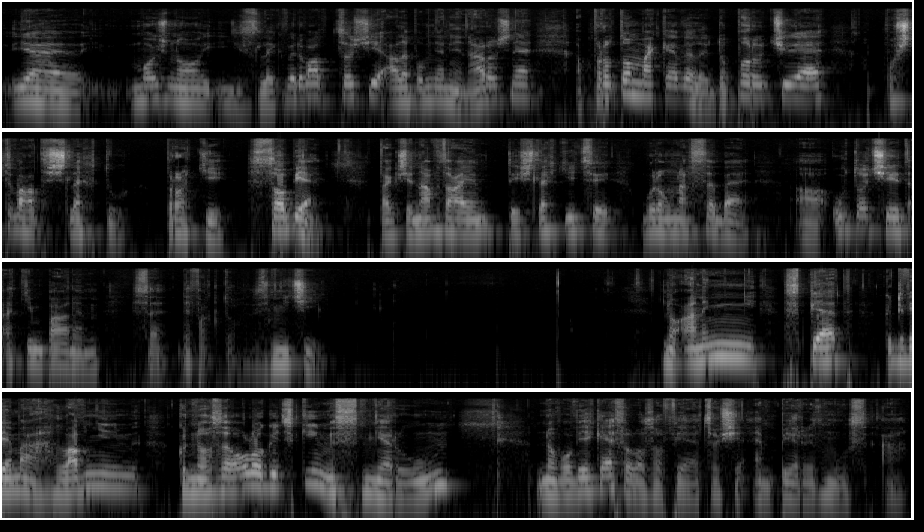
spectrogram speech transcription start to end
je možno ji zlikvidovat, což je ale poměrně náročné a proto Machiavelli doporučuje poštvat šlechtu proti sobě. Takže navzájem ty šlechtici budou na sebe uh, útočit a tím pádem se de facto zničí. No a nyní zpět k dvěma hlavním gnozeologickým směrům novověké filozofie, což je empirismus a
